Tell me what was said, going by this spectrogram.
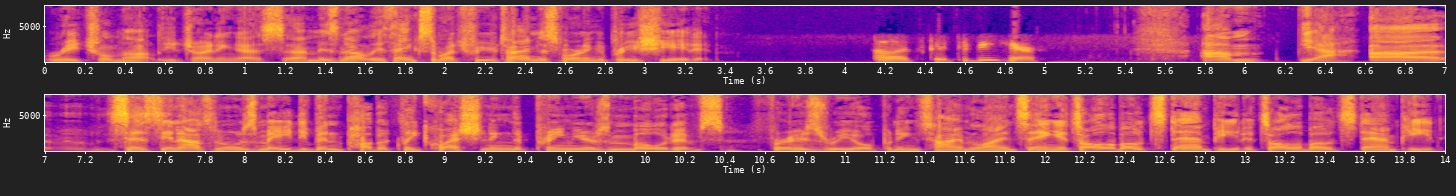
Rachel Notley, joining us. Uh, Ms. Notley, thanks so much for your time this morning. Appreciate it. Oh, it's good to be here. Um, yeah, uh, since the announcement was made, he's been publicly questioning the Premier's motives for his reopening timeline, saying it's all about Stampede. It's all about Stampede.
